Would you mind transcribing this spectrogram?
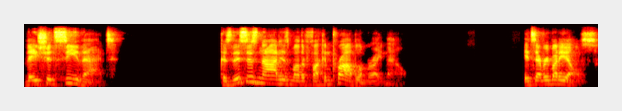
They should see that. Because this is not his motherfucking problem right now. It's everybody else.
